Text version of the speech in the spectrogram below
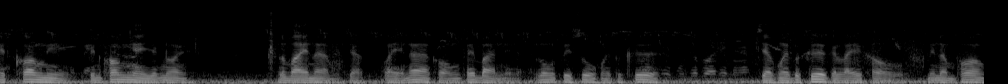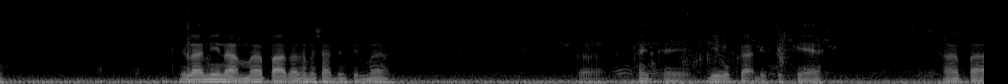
เห็ดคลองนี่ เป็นคลองใหญ่จักหน่อย ระบายน้ำจากไว้หน้าของไทบ้านนี่แหละลงไปสู่ห้วยปะคือจากห้วยปะคือก็ไหลเข้าแม่น้ำพอง เวลามีน้ำมาปลาตามธรรมชาติจึงขึ้นมาก็ให้ไทยมีโอกาสเด็กตะแคหาปลา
